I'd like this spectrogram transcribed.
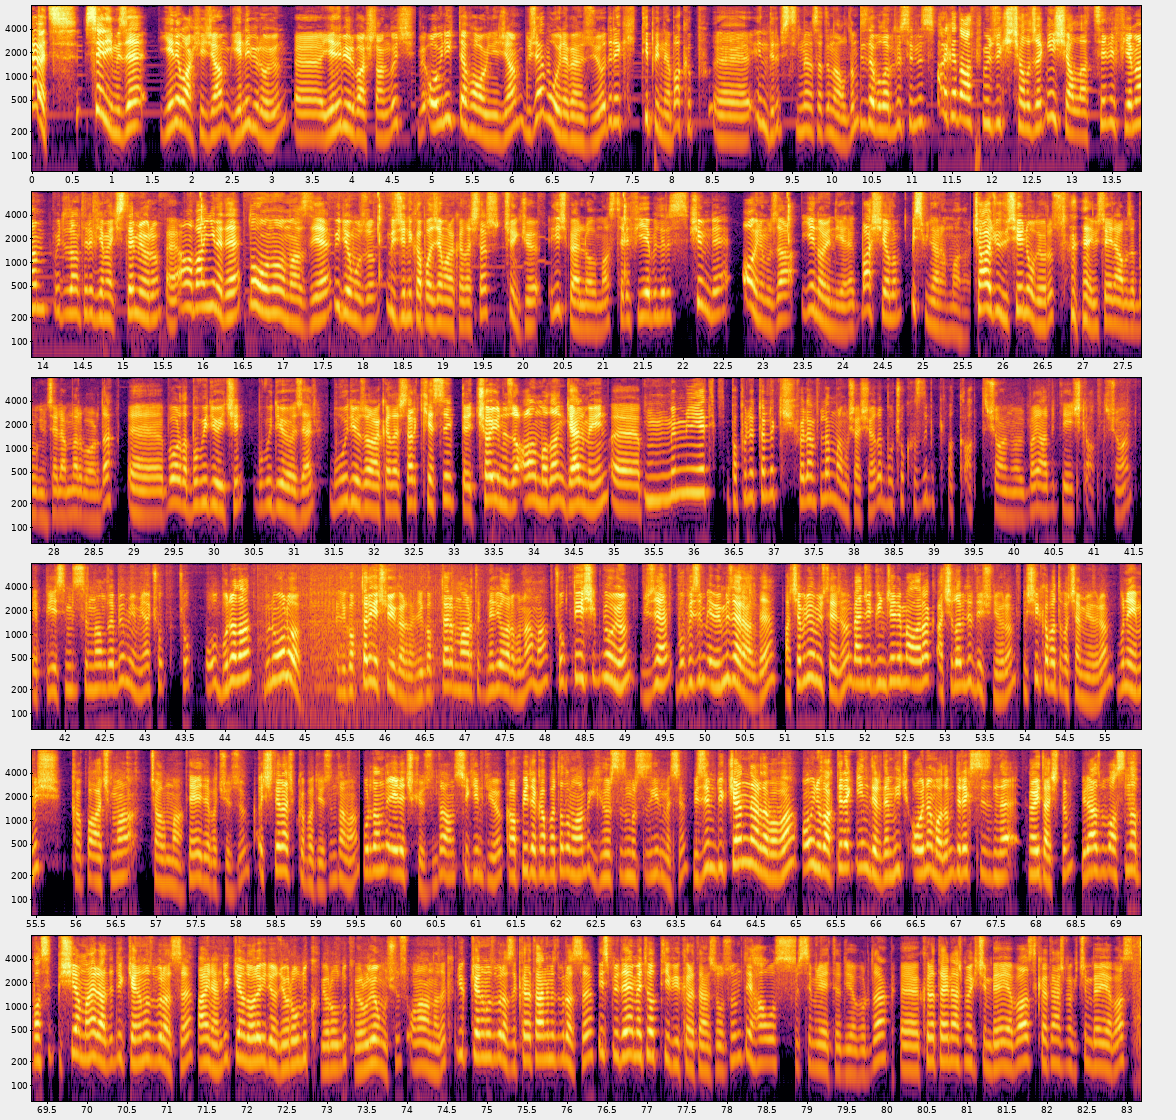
Evet, serimize yeni başlayacağım. Yeni bir oyun, ee, yeni bir başlangıç ve oyunu ilk defa oynayacağım. Güzel bir oyuna benziyor. Direkt tipine bakıp ee, indirip Steam'den satın aldım. Siz de bulabilirsiniz. Arkada hafif müzik çalacak. İnşallah telif yemem. Videodan telif yemek istemiyorum. Ee, ama ben yine de doğru olmaz diye videomuzun müziğini kapatacağım arkadaşlar. Çünkü hiç belli olmaz. Telif yiyebiliriz. Şimdi oyunumuza yeni oyun diyerek başlayalım. Bismillahirrahmanirrahim. Çaycı Hüseyin oluyoruz. Hüseyin abimize bugün selamlar bu arada. Ee, bu arada bu video için, bu video özel. Bu video özel arkadaşlar. Kesinlikle çayınızı almadan gelmeyin. Ee, memnuniyet, popülatörlük falan filan varmış aşağıda. Bu çok hızlı bir ak- aktı şu an. Bayağı bir değişik aktı şu an. FPS'imizi sınırlandırabiliyor muyum ya? Çok çok... O, bu ne lan? Bu ne oğlum? Helikopter geçiyor yukarıdan. Helikopter mi artık ne diyorlar buna ama. Çok değişik bir oyun. Güzel. Bu bizim evimiz herhalde. Açabiliyor muyuz televizyonu? Bence güncelleme alarak açılabilir diye düşünüyorum. Işığı kapatıp açamıyorum. Bu neymiş? Kapı açma, çalma. T ile açıyorsun. Işıkları açıp kapatıyorsun. Tamam. Buradan da E ile çıkıyorsun. Tamam. Sıkıntı yok. Kapıyı da kapatalım abi ki hırsız mırsız girmesin. Bizim dükkan nerede baba? Oyunu bak direkt indirdim. Hiç oynamadım. Direkt sizinle kayıt açtım. Biraz bu aslında basit bir şey ama herhalde dükkanımız burası. Aynen dükkana doğru gidiyoruz. Yorulduk. Yorulduk. Yoruluyormuşuz. Onu anladık. Dükkanımız burası. Kıraathanemiz burası. İsmi de Method TV kıraathanesi olsun. The House Simulator diyor burada. Ee, kıraathaneyi açmak için B'ye bas. Kıraathane açmak için B'ye bas.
